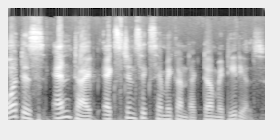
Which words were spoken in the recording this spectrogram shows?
What is N-type extrinsic semiconductor materials?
